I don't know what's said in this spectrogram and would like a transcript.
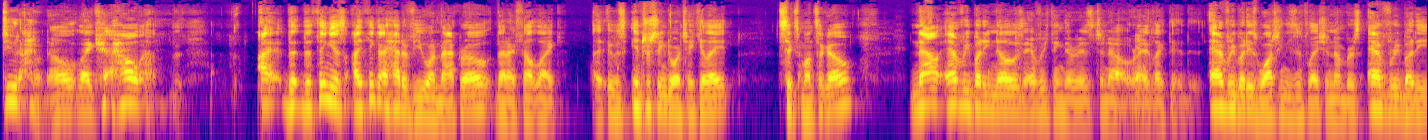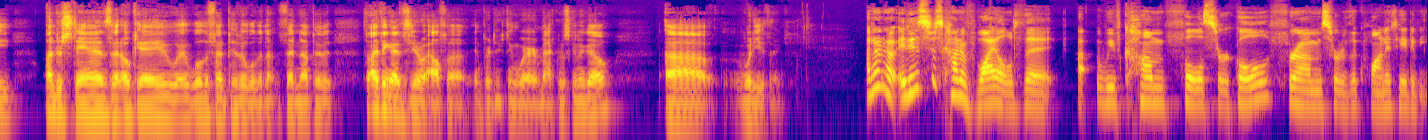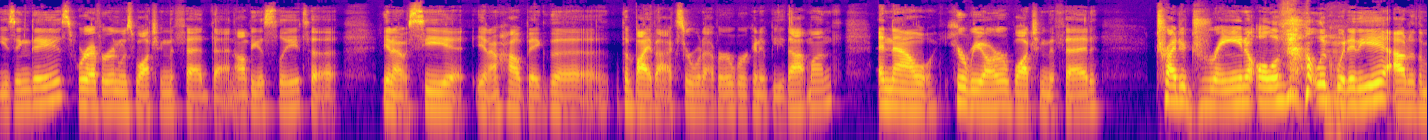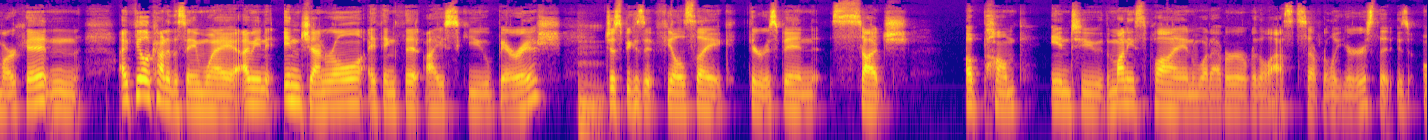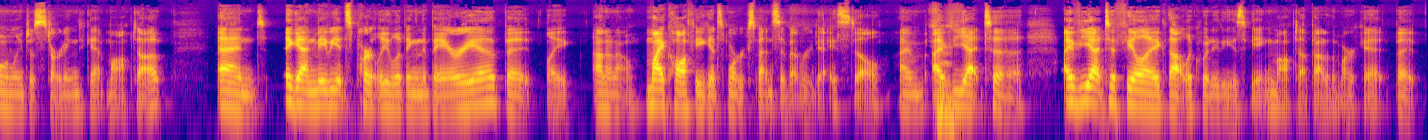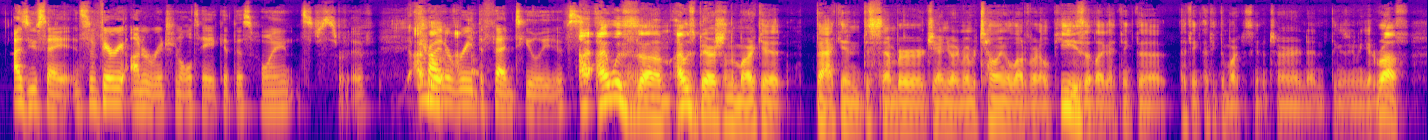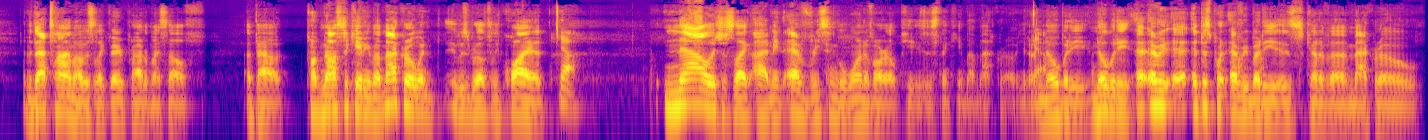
dude, I don't know. Like how. I the, the thing is, I think I had a view on macro that I felt like uh, it was interesting to articulate six months ago. Now everybody knows everything there is to know, right? Like the, everybody's watching these inflation numbers. Everybody understands that. Okay, will the Fed pivot? Will the Fed not pivot? So I think I have zero alpha in predicting where macro is going to go. Uh, what do you think? I don't know. It is just kind of wild that uh, we've come full circle from sort of the quantitative easing days where everyone was watching the Fed then, obviously, to you know see you know how big the the buybacks or whatever were going to be that month, and now here we are watching the Fed try to drain all of that mm-hmm. liquidity out of the market. And i feel kind of the same way. I mean in general i think that i skew bearish mm. just because it feels like there has been such a pump into the money supply and whatever over the last several years that is only just starting to get mopped up. And again maybe it's partly living in the bay area but like i don't know. My coffee gets more expensive every day still. I'm i've yet to i've yet to feel like that liquidity is being mopped up out of the market. But as you say it's a very unoriginal take at this point. It's just sort of trying to read the fed tea leaves. I, I was um, I was bearish on the market back in December, January. I remember telling a lot of our LPs that like I think the I think I think the market's going to turn and things are going to get rough. And at that time, I was like very proud of myself about prognosticating about macro when it was relatively quiet. yeah Now it's just like I mean, every single one of our LPs is thinking about macro. You know, Yeah. nobody nobody every at this point everybody is kind of a macro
